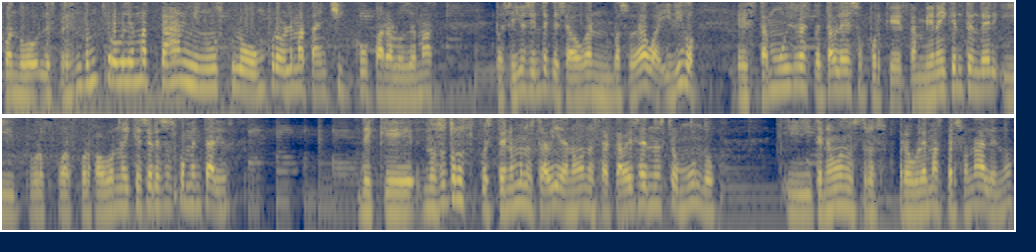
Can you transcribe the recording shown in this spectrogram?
cuando les presenta un problema tan minúsculo o un problema tan chico para los demás, pues ellos sienten que se ahogan en un vaso de agua. Y digo, está muy respetable eso, porque también hay que entender, y por, por favor no hay que hacer esos comentarios, de que nosotros pues tenemos nuestra vida, ¿no? Nuestra cabeza es nuestro mundo y tenemos nuestros problemas personales, ¿no?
